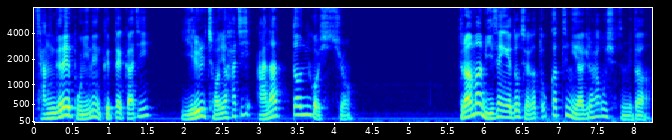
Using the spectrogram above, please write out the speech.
장글의 본인은 그때까지 일을 전혀 하지 않았던 것이죠. 드라마 미생에도 제가 똑같은 이야기를 하고 싶습니다.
